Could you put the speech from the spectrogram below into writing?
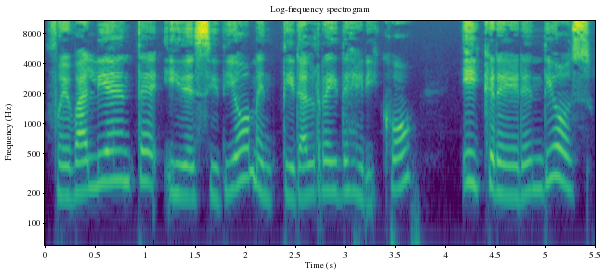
fue valiente y decidió mentir al rey de Jericó y creer en Dios.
